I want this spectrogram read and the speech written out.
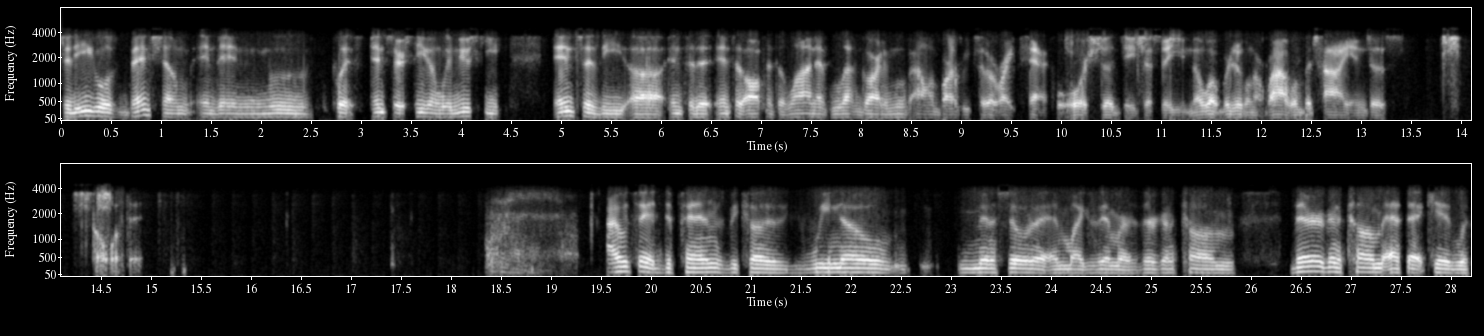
Should the Eagles bench him and then move put insert Stefen Wisniewski into the uh into the into the offensive line at left guard and move Allen Barbre to the right tackle, or should they just say, you know what, we're just gonna ride with Vaitai and just go with it? I would say it depends because we know Minnesota and Mike Zimmer. They're to come. They're going to come at that kid with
